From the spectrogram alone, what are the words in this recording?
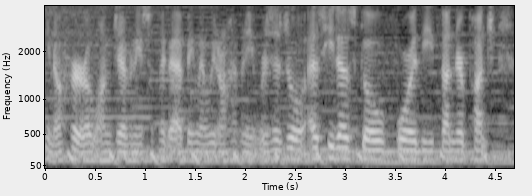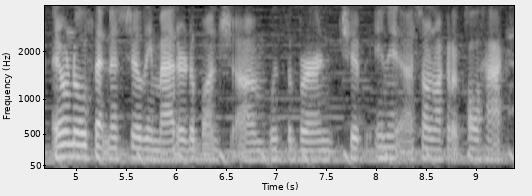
you know, hurt our longevity stuff like that, being that we don't have any residual, as he does go for the Thunder Punch. I don't know if that necessarily mattered a bunch um, with the burn chip in it, so I'm not going to call hacks,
